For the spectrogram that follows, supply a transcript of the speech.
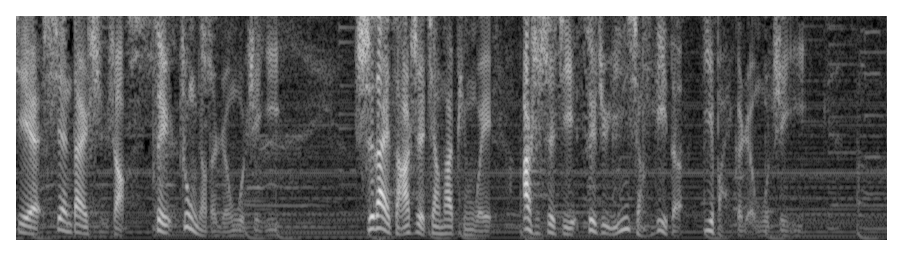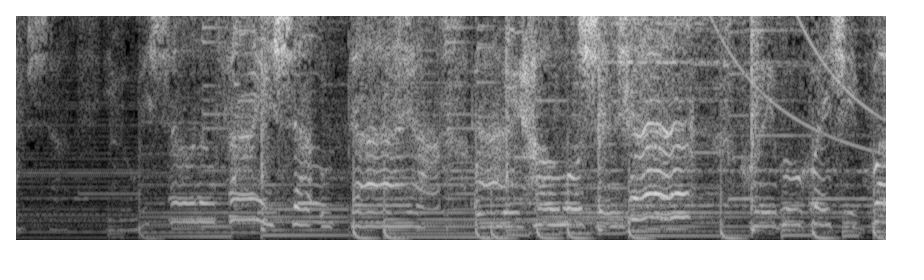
界现代史上最重要的人物之一，《时代》杂志将他评为二十世纪最具影响力的一百个人物之一。一个微笑能翻一下舞台，哦，你好，陌生人，会不会奇怪？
